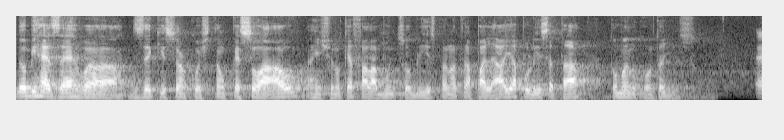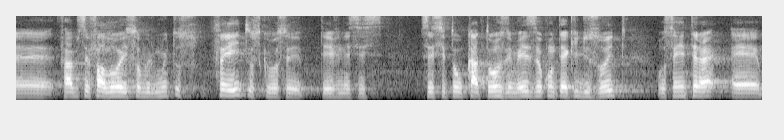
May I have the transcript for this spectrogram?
eu me reservo a dizer que isso é uma questão pessoal, a gente não quer falar muito sobre isso para não atrapalhar e a polícia está tomando conta disso. É, Fábio, você falou aí sobre muitos feitos que você teve nesses. Você citou 14 meses, eu contei aqui 18. Você entra é,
